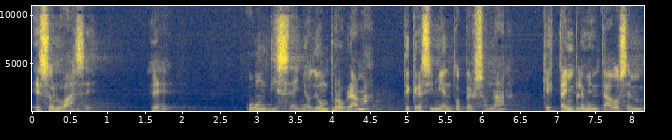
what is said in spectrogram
Eso lo hace ¿eh? un diseño de un programa de crecimiento personal que está implementado en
